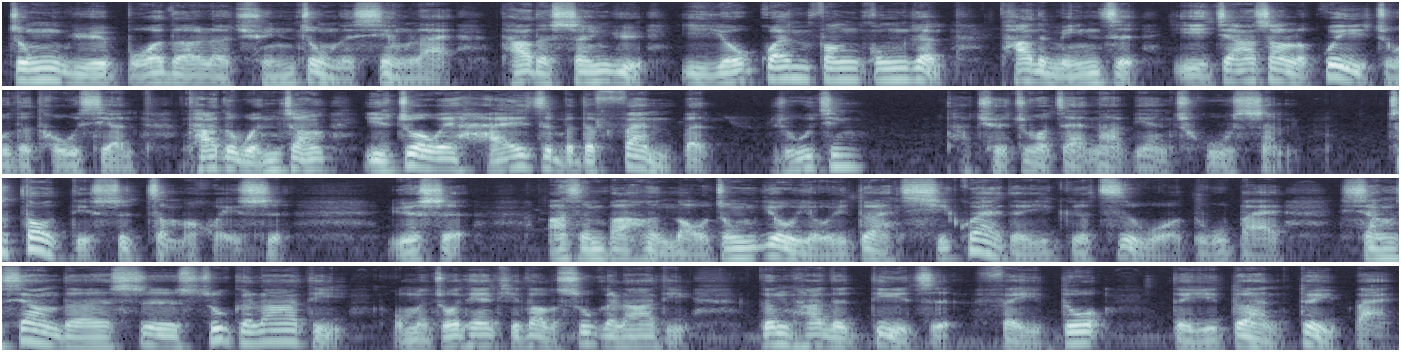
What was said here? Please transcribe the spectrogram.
终于博得了群众的信赖。他的声誉已由官方公认，他的名字已加上了贵族的头衔，他的文章已作为孩子们的范本。如今，他却坐在那边出神。这到底是怎么回事？于是阿森巴赫脑中又有一段奇怪的一个自我独白，想象的是苏格拉底，我们昨天提到的苏格拉底跟他的弟子斐多的一段对白。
